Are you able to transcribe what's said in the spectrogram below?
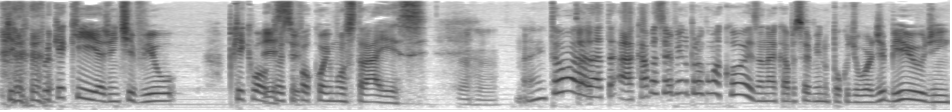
Que, por que, que a gente viu. Por que, que o autor esse. se focou em mostrar esse? Uhum. Né? Então tá. acaba servindo para alguma coisa, né? Acaba servindo um pouco de world building,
